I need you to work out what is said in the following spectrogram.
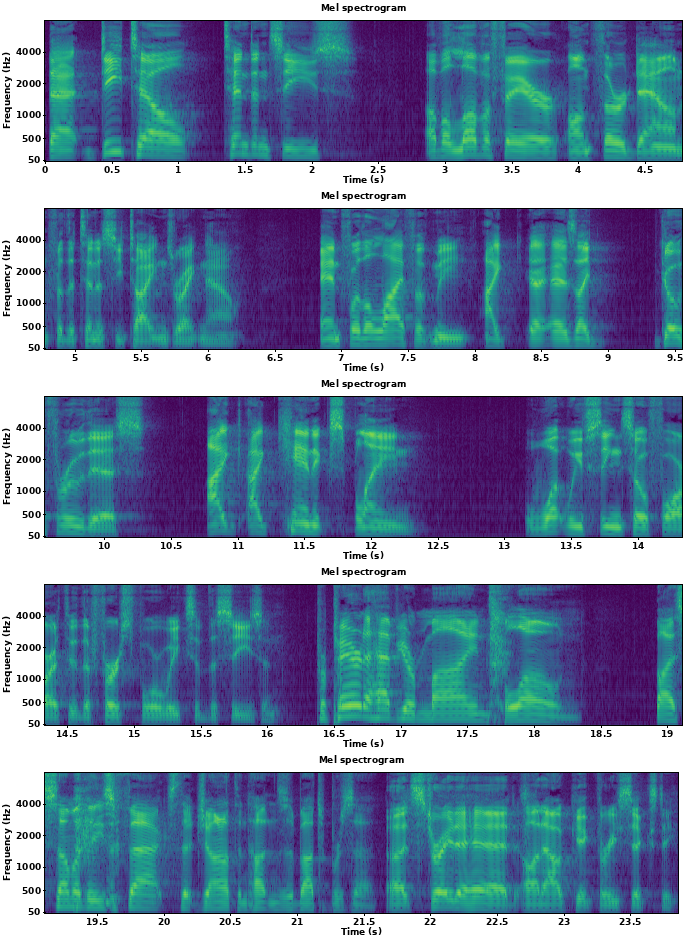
that detail tendencies of a love affair on third down for the Tennessee Titans right now. And for the life of me, I as I go through this, I, I can't explain what we've seen so far through the first four weeks of the season. Prepare to have your mind blown by some of these facts that Jonathan Hutton's about to present. Uh, straight ahead on Outkick 360.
